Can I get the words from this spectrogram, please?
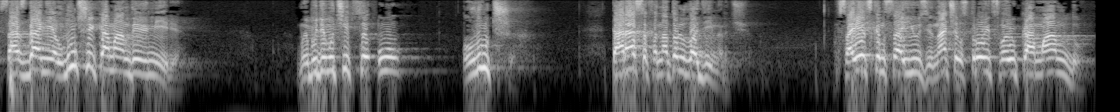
создания лучшей команды в мире, мы будем учиться у лучших. Тарасов Анатолий Владимирович в Советском Союзе начал строить свою команду –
